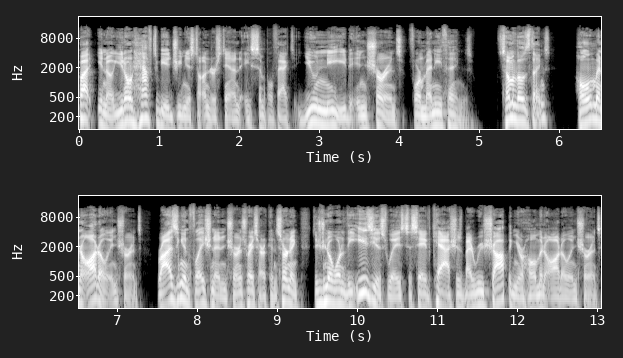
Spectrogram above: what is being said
But, you know, you don't have to be a genius to understand a simple fact. You need insurance for many things. Some of those things home and auto insurance. Rising inflation and insurance rates are concerning. Did you know one of the easiest ways to save cash is by reshopping your home and auto insurance?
